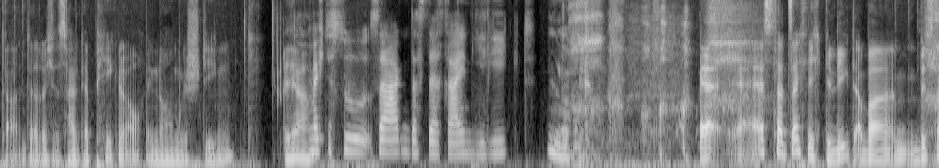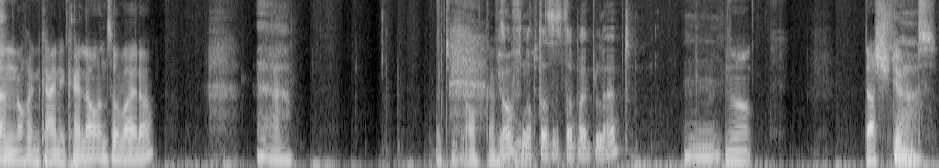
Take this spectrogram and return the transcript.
Da, dadurch ist halt der Pegel auch enorm gestiegen. Ja. Möchtest du sagen, dass der Rhein liegt? Noch. Er, er ist tatsächlich geleakt, aber bislang noch in keine Keller und so weiter. ja. Natürlich auch ganz Wir hoffen gut. noch, dass es dabei bleibt. Hm. Ja. Das stimmt.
